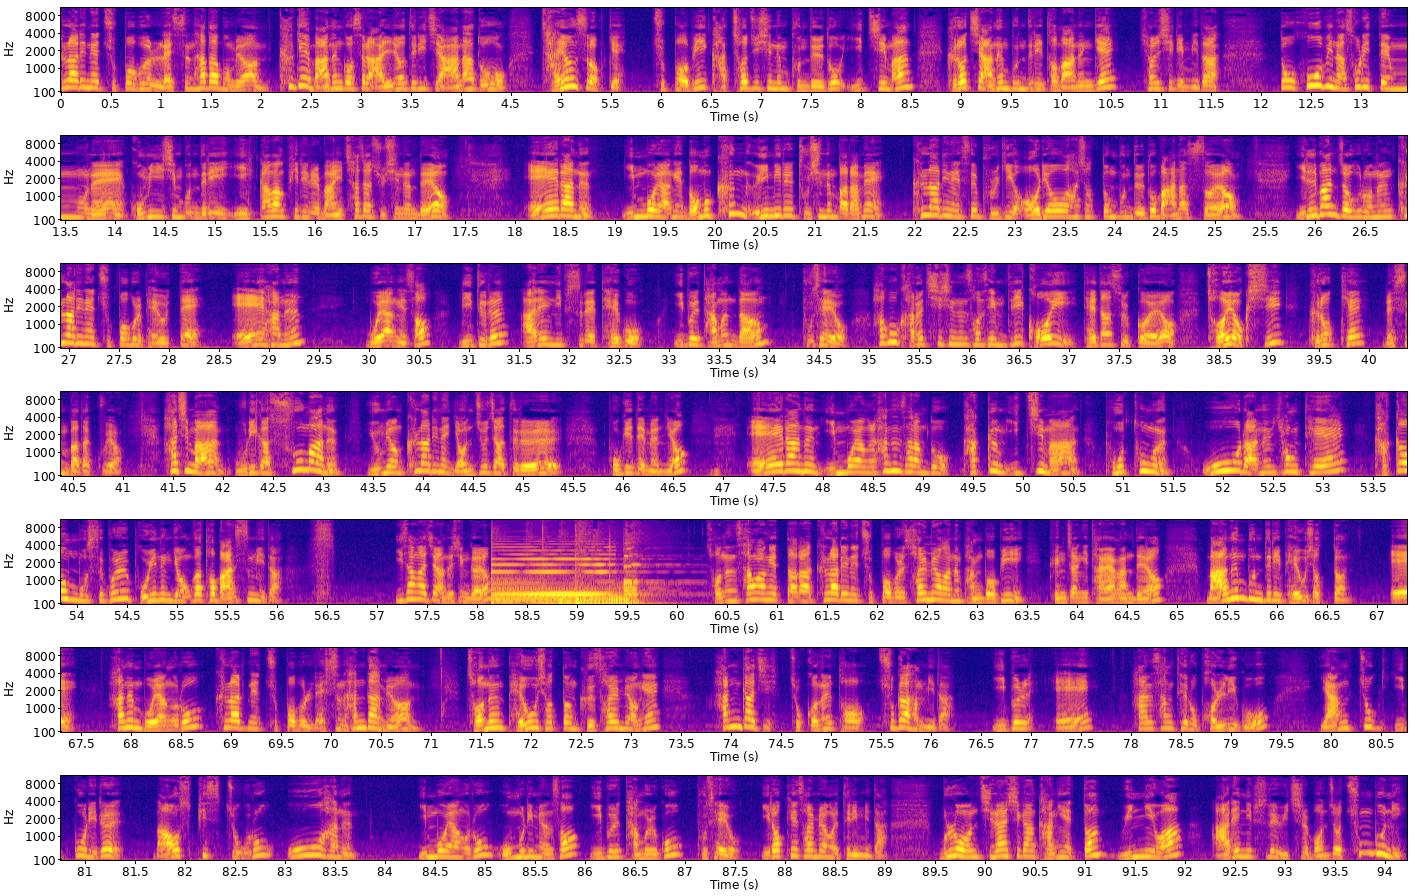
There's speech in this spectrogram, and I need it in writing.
클라리넷 주법을 레슨 하다 보면 크게 많은 것을 알려드리지 않아도 자연스럽게 주법이 갖춰지시는 분들도 있지만 그렇지 않은 분들이 더 많은 게 현실입니다. 또 호흡이나 소리 때문에 고민이신 분들이 이 까망피리를 많이 찾아주시는데요. 에라는 입모양에 너무 큰 의미를 두시는 바람에 클라리넷을 불기 어려워하셨던 분들도 많았어요. 일반적으로는 클라리넷 주법을 배울 때 에 하는 모양에서 리드를 아랫입술에 대고 입을 담은 다음 부세요 하고 가르치시는 선생님들이 거의 대다수일 거예요. 저 역시 그렇게 레슨 받았고요. 하지만 우리가 수많은 유명 클라리넷 연주자들을 보게 되면요. 에라는 입모양을 하는 사람도 가끔 있지만 보통은 오라는 형태의 가까운 모습을 보이는 경우가 더 많습니다. 이상하지 않으신가요? 저는 상황에 따라 클라리넷 주법을 설명하는 방법이 굉장히 다양한데요. 많은 분들이 배우셨던 에 하는 모양으로 클라리넷 주법을 레슨한다면 저는 배우셨던 그 설명에 한 가지 조건을 더 추가합니다. 입을 에 한 상태로 벌리고 양쪽 입꼬리를 마우스피스 쪽으로 오 하는 입 모양으로 오므리면서 입을 다물고 부세요. 이렇게 설명을 드립니다. 물론 지난 시간 강의했던 윗니와 아랫입술의 위치를 먼저 충분히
